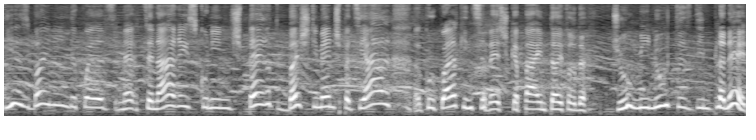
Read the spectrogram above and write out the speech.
die is bijna in de quels mercenaris con in spert bastiment spazial, col qual kin se ves scappa in teufer de ciu minutes din planet.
